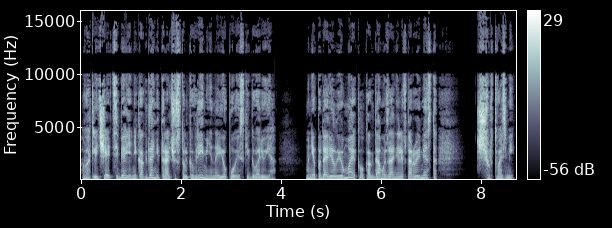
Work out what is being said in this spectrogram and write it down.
«В отличие от тебя, я никогда не трачу столько времени на ее поиски», — говорю я. «Мне подарил ее Майкл, когда мы заняли второе место. Черт возьми!»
